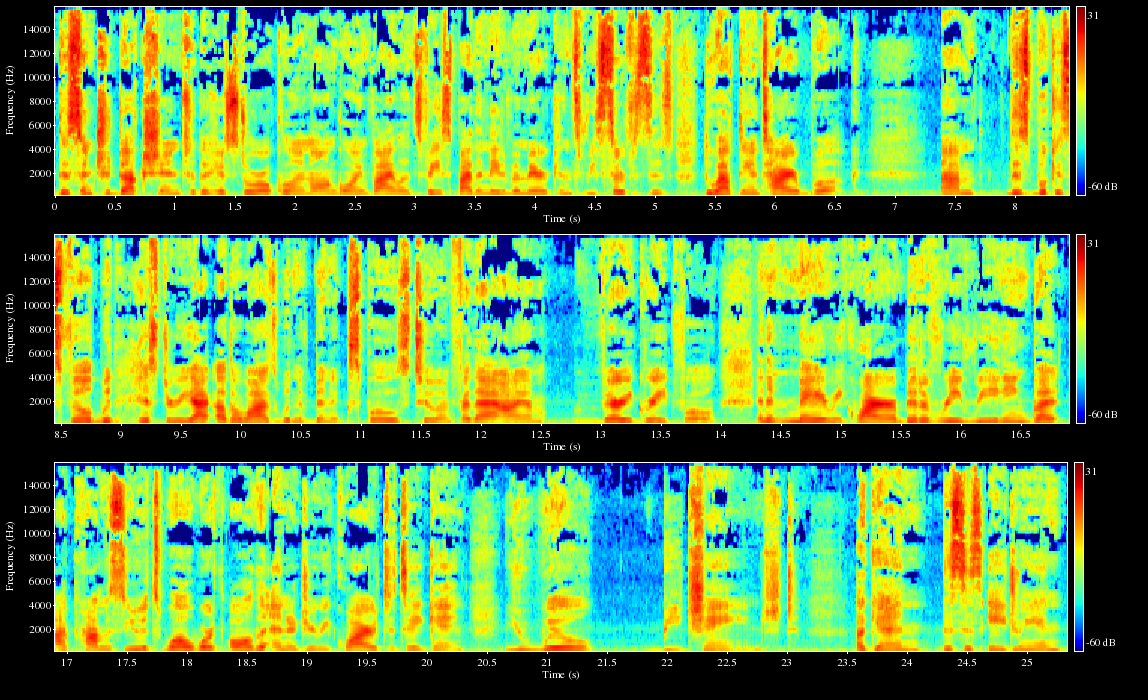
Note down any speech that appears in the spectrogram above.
This introduction to the historical and ongoing violence faced by the Native Americans resurfaces throughout the entire book. Um, this book is filled with history I otherwise wouldn't have been exposed to, and for that I am very grateful. And it may require a bit of rereading, but I promise you it's well worth all the energy required to take in. You will be changed. Again, this is Adrienne,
